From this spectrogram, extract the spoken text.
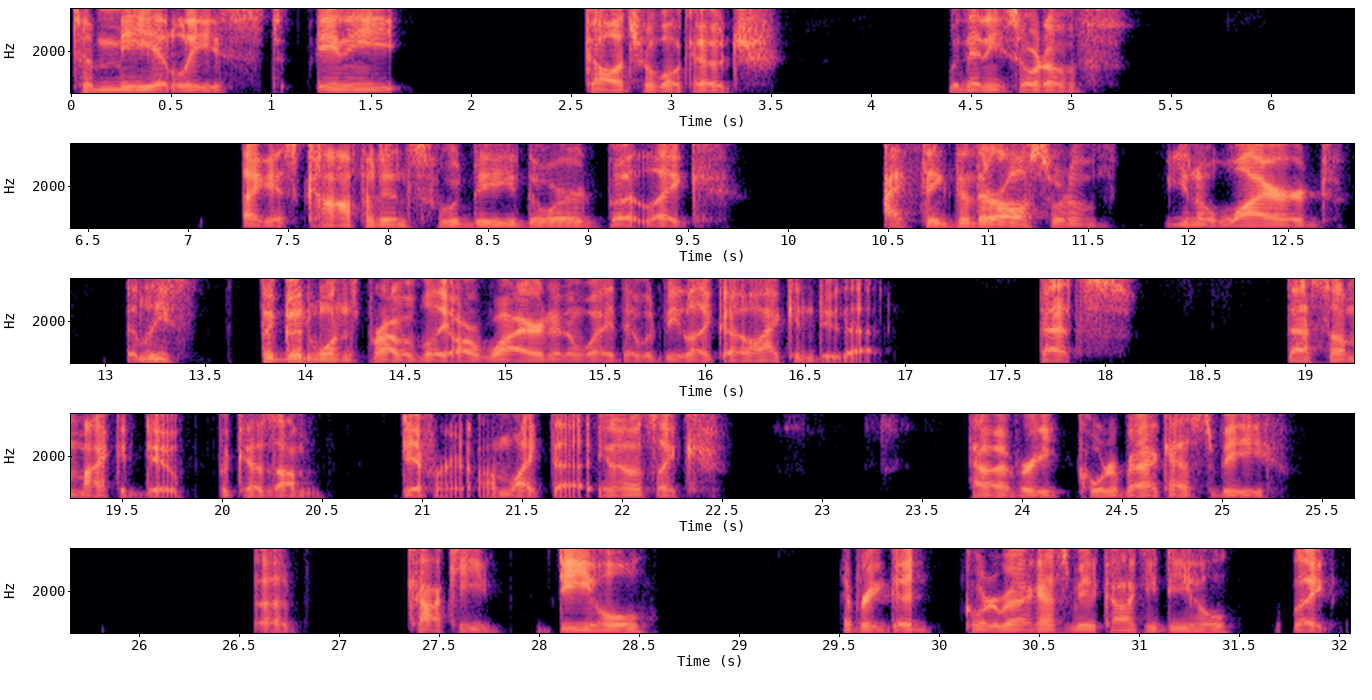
to me at least, any college football coach with any sort of I guess confidence would be the word, but like I think that they're all sort of, you know, wired, at least the good ones probably are wired in a way that would be like, oh, I can do that. That's that's something I could do because I'm different. I'm like that. You know, it's like how every quarterback has to be a cocky D hole. Every good quarterback has to be a cocky D hole. Like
